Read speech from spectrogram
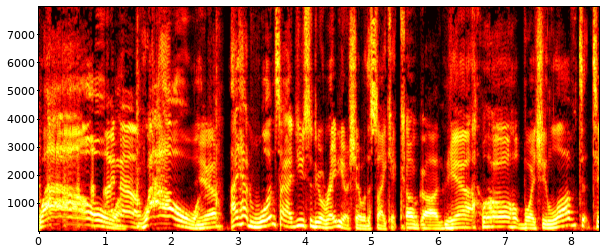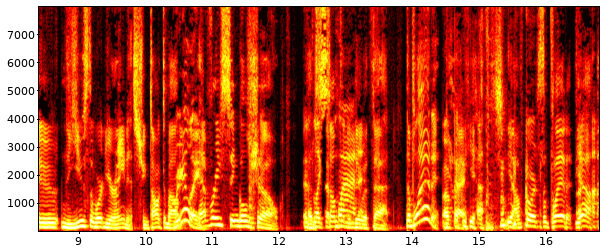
Wow, I know. Wow. yeah. I had one. I used to do a radio show with a psychic. Oh God. Yeah. Oh boy, she loved to use the word Uranus. She talked about Really? every single show. It's Had like the something to do with that. The planet. Okay. yeah. Yeah. Of course, the planet. Yeah.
